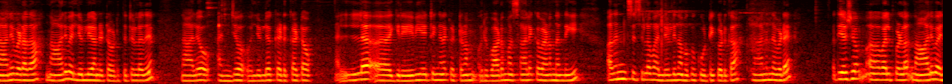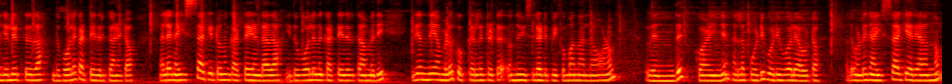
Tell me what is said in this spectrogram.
ഞാനിവിടെ അതാ നാല് വലിയുള്ളിയാണ് കേട്ടോ എടുത്തിട്ടുള്ളത്. നാലോ അഞ്ചോ വലിയുള്ളിയൊക്കെ എടുക്കട്ടോ. നല്ല ഗ്രേവി ആയിട്ട് ഇങ്ങനെ കിട്ടണം. ഒരുപാട് മസാലയൊക്കെ വേണമെന്നുണ്ടെങ്കിൽ അതിനനുസരിച്ചുള്ള വലിയുള്ളി നമുക്ക് കൂട്ടിക്കൊടുക്കാം ഞാനിന്നിവിടെ അത്യാവശ്യം വലിപ്പമുള്ള നാല് വല്യുള്ളി എടുത്തതാ ഇതുപോലെ കട്ട് ചെയ്തെടുക്കാൻ കേട്ടോ നല്ല നൈസാക്കിയിട്ടൊന്നും കട്ട് ചെയ്യേണ്ടതാ. ഇതുപോലെ ഒന്ന് കട്ട് ചെയ്തെടുത്താൽ മതി. ഇതൊന്ന് നമ്മൾ കുക്കറിലിട്ടിട്ട് ഒന്ന് വിസിലടുപ്പിക്കുമ്പോൾ നല്ലോണം വെന്ത് കുഴഞ്ഞ് നല്ല പൊടി പൊടി പോലെ ആവും അതുകൊണ്ട് നൈസാക്കി അരിയാനൊന്നും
